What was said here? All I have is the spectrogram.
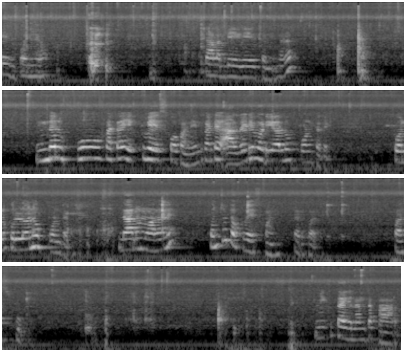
ఏగిపోయాయో చాలా బేగా ఏగిపోయినాయి కదా. ఇందులో ఉప్పు కట్ట ఎక్కువ వేసుకోకండి. ఎందుకంటే ఆల్రెడీ వడియాల్లో ఉప్పు ఉంటుంది. కొనుకుల్లోనే ఉప్పు ఉంటుంది. దాని మూలనే కొంచెం తక్కువ వేసుకోండి సరిపోదు పసుపు. మీకు తగినంత కారం.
